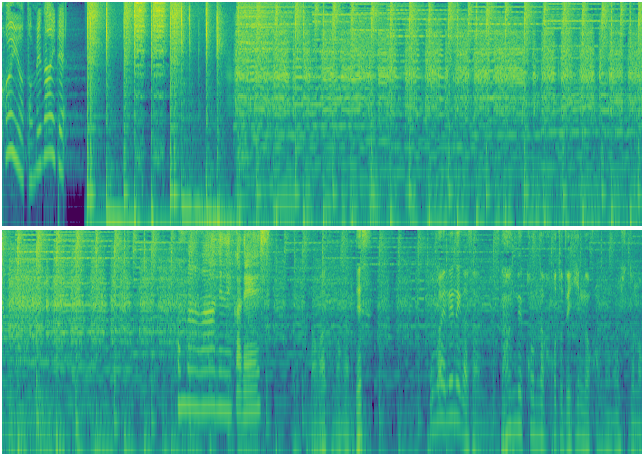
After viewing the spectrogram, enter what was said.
恋を止めないでこんばんはねねかですこんばんは、くままるです。で前、ねねがさん、なんでこんなことできんのこの人の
